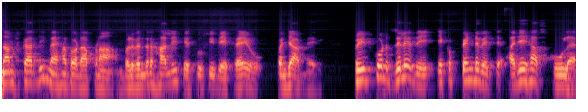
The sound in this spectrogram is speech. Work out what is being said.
ਨਮਸਕਾਰ ਜੀ, ਮੈਂ ਹਾਂ ਤੁਹਾਡਾ ਆਪਣਾ ਬਲਵਿੰਦਰ ਹਾਲੀ ਤੇ ਤੁਸੀਂ ਦੇਖ ਰਹੇ ਹੋ ਪੰਜਾਬ ਮੇਰੀ ਫਰੀਦਕੋਟ ਜ਼ਿਲ੍ਹੇ ਦੇ ਇੱਕ ਪਿੰਡ ਵਿੱਚ ਅਜਿਹਾ ਸਕੂਲ ਹੈ,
